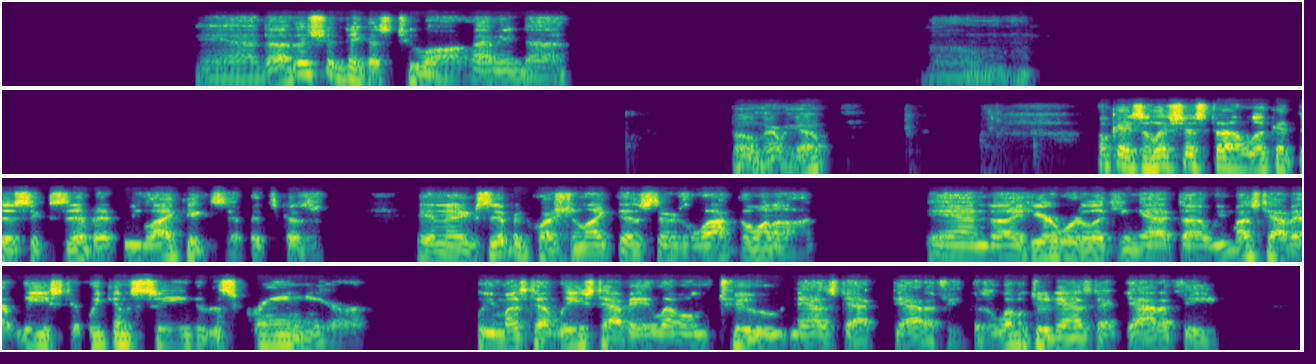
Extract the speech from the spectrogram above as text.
And uh, this shouldn't take us too long. I mean, uh, um, boom, there we go. Okay, so let's just uh, look at this exhibit. We like exhibits because in an exhibit question like this, there's a lot going on. And uh, here we're looking at, uh, we must have at least, if we can see the screen here, we must at least have a level two NASDAQ data feed because a level two NASDAQ data feed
